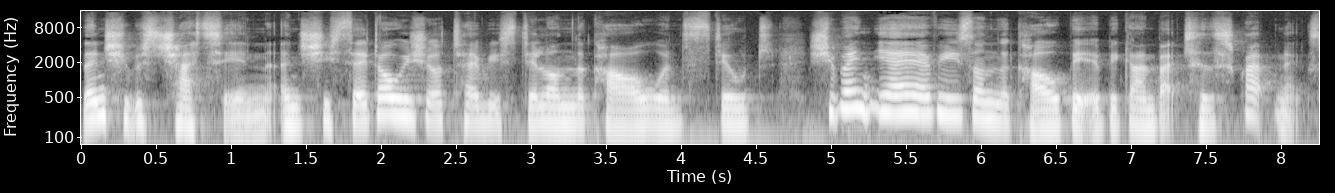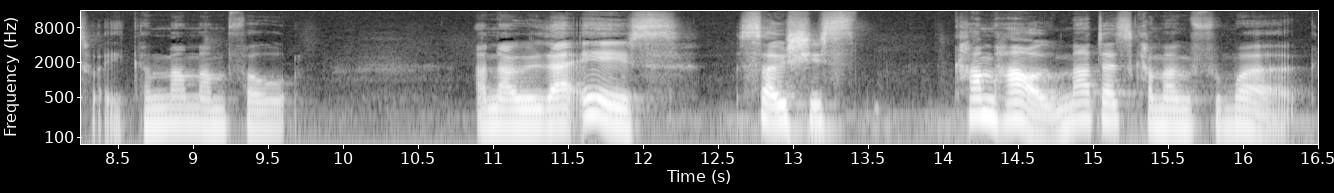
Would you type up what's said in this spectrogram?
then she was chatting and she said, Oh, is your Terry still on the coal? And still. t-" She went, Yeah, he's on the coal, but he'll be going back to the scrap next week. And my mum thought, I know who that is. So she's come home. My dad's come home from work.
